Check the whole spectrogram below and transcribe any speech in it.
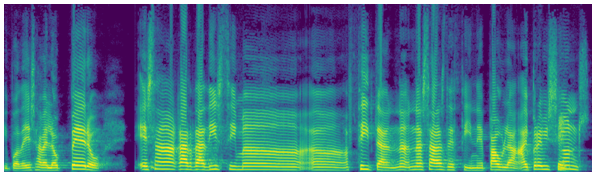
e podeis sabelo, pero esa agardadísima uh, cita na, nas salas de cine. Paula, hai previsións?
